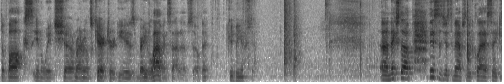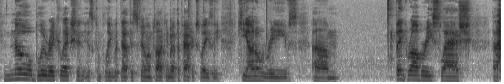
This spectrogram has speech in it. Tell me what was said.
the box in which uh, Ryan Reynolds' character is buried alive inside of, so that could be interesting. Uh, next up, this is just an absolute classic. No Blu-ray collection is complete without this film. I'm talking about the Patrick Swayze, Keanu Reeves, um, bank robbery slash uh,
